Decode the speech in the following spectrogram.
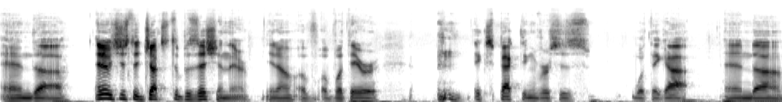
and uh, and it was just a juxtaposition there, you know, of, of what they were expecting versus what they got. And uh,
